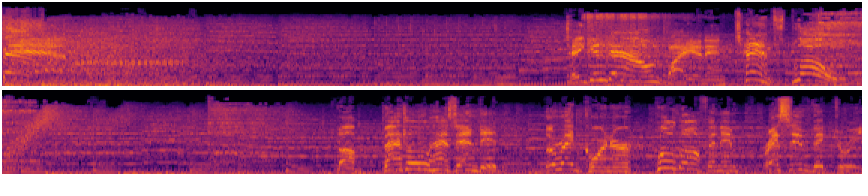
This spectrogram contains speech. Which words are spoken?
Bam! Taken down by an intense blow. The battle has ended. The red corner pulled off an impressive victory.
